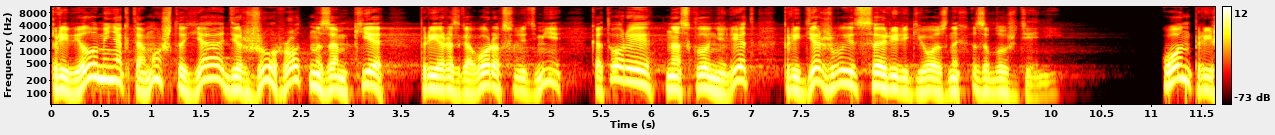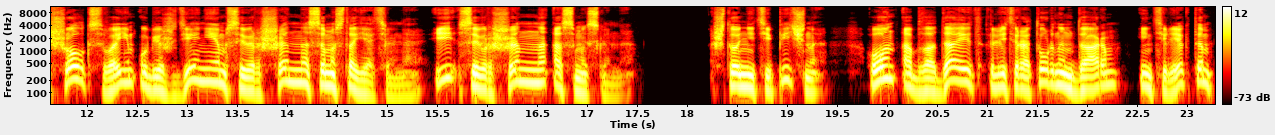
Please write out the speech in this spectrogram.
привело меня к тому, что я держу рот на замке при разговорах с людьми, которые на склоне лет придерживаются религиозных заблуждений. Он пришел к своим убеждениям совершенно самостоятельно и совершенно осмысленно. Что нетипично, он обладает литературным даром, интеллектом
